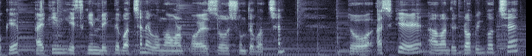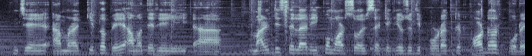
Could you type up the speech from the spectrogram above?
ওকে? আই থিঙ্ক স্ক্রিন দেখতে পাচ্ছেন এবং আমার ভয়েসও শুনতে পাচ্ছেন। তো আজকে আমাদের টপিক হচ্ছে যে আমরা কীভাবে আমাদের এই মাল্টি সেলার ই কমার্স ওয়েবসাইটে কেউ যদি প্রোডাক্টের অর্ডার করে,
